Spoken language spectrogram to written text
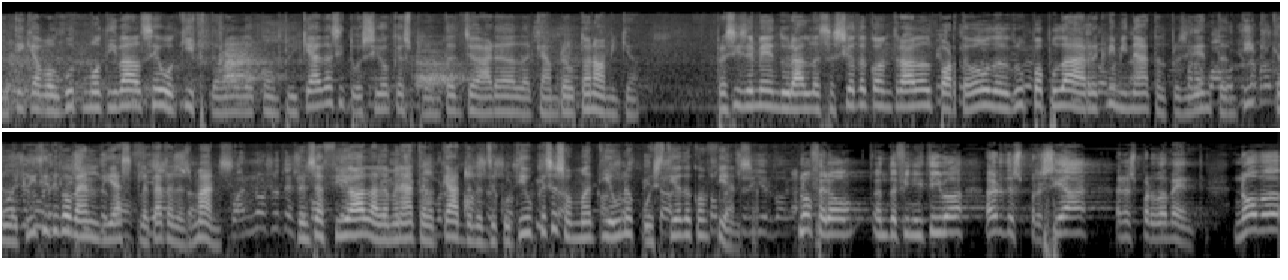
Antic ha volgut motivar el seu equip davant la complicada situació que es planteja ara a la cambra autonòmica. Precisament durant la sessió de control, el portaveu del grup popular ha recriminat al president Antic que la crisi de govern li ha esclatat a les mans. Francesc Fiol ha demanat al cap de l'executiu que se someti a una qüestió de confiança. No fer-ho, en definitiva, és despreciar en el Parlament. No haver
